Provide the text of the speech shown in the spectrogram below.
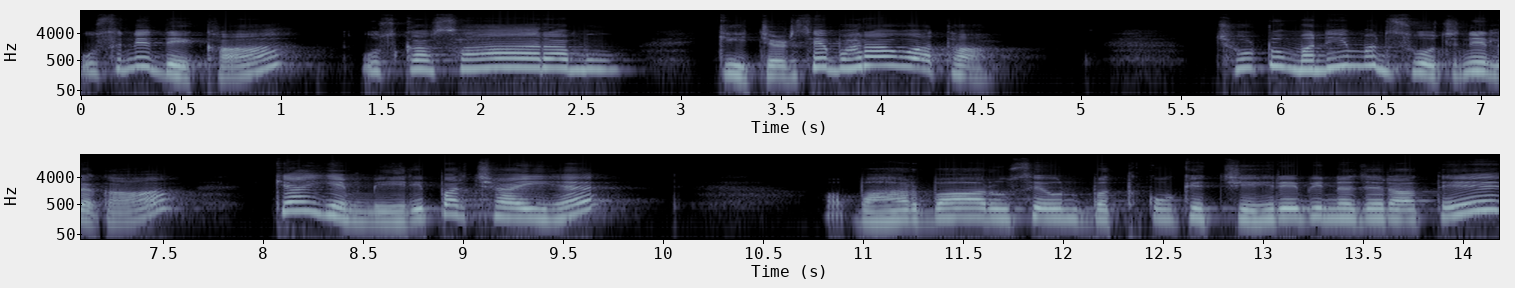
उसने देखा उसका सारा मुँह कीचड़ से भरा हुआ था। छोटू मन ही मन सोचने लगा क्या ये मेरी परछाई है? बार बार उसे उन बतखों के चेहरे भी नज़र आते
